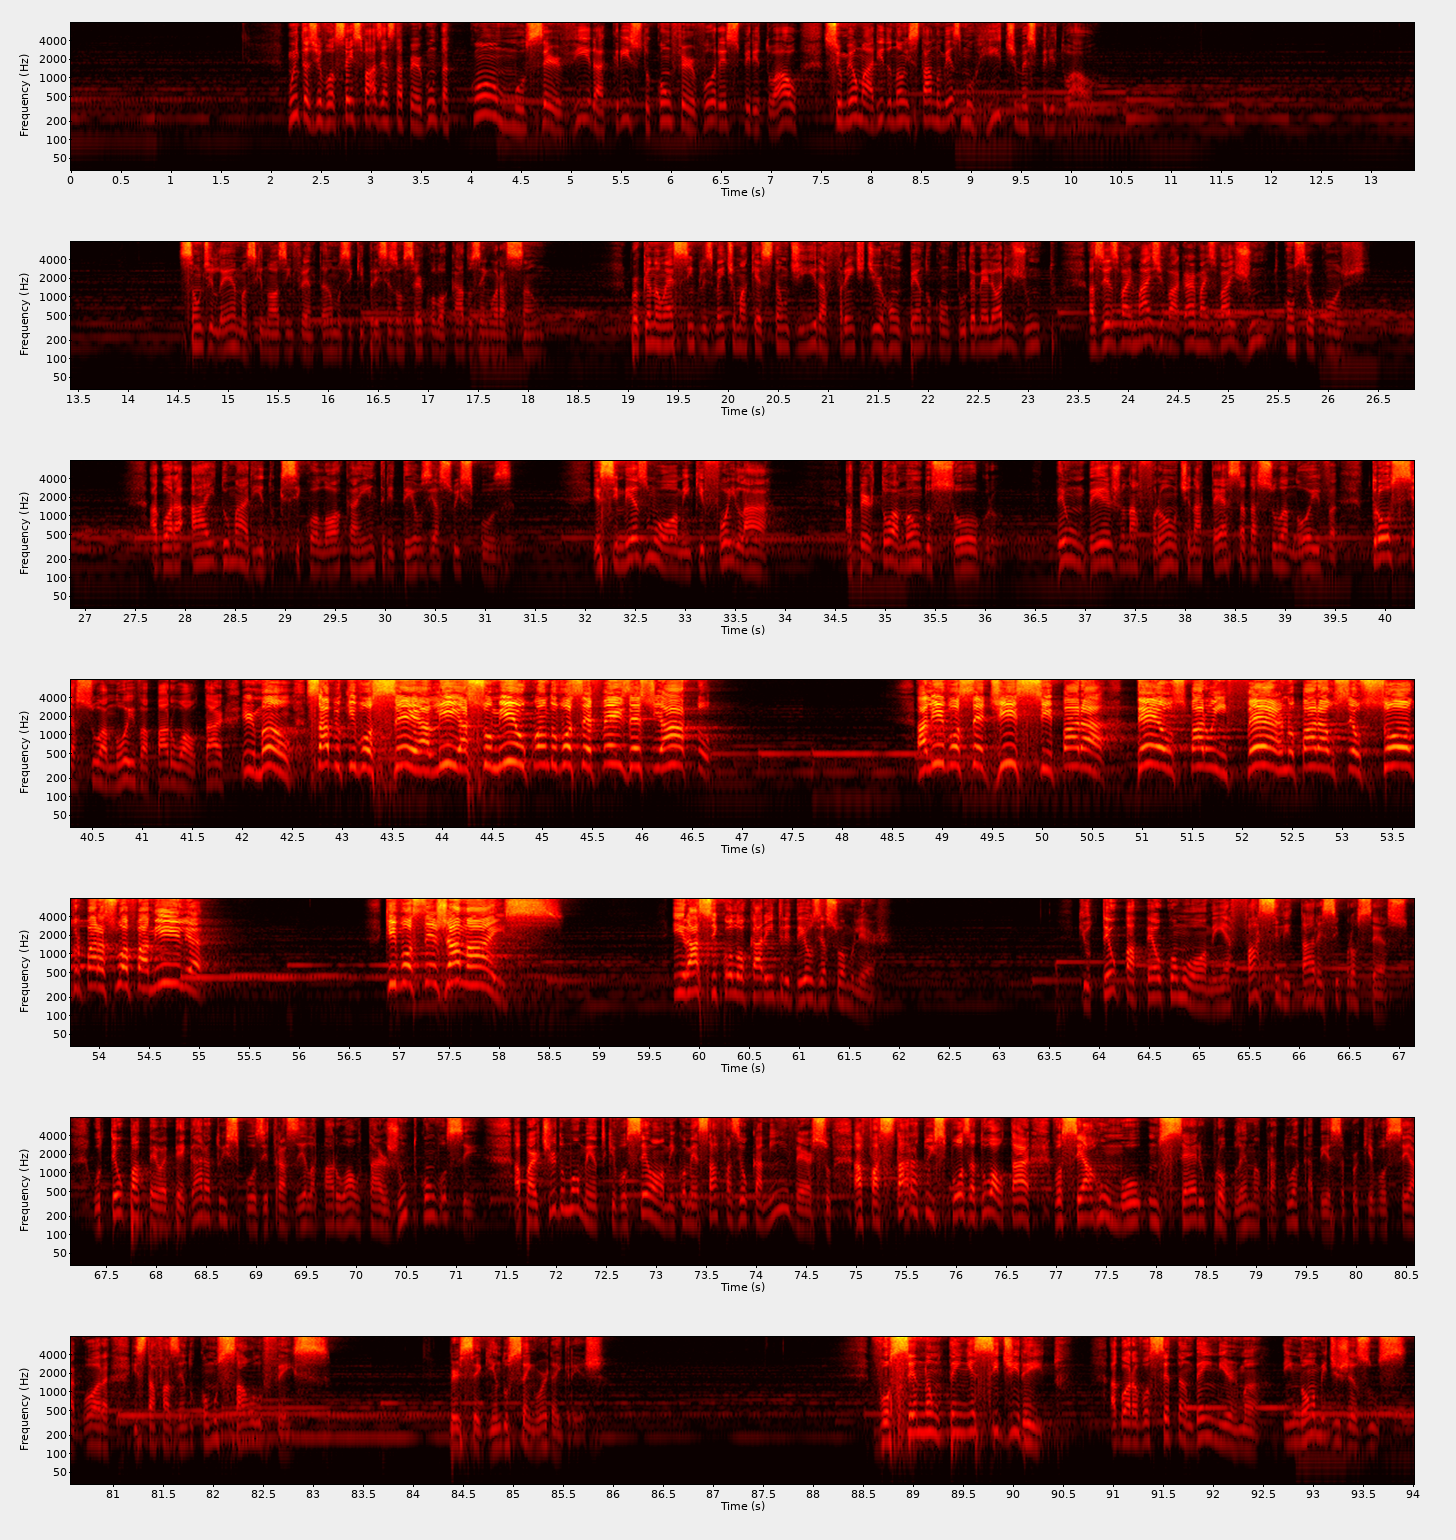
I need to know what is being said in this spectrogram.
Muitas de vocês fazem esta pergunta: como servir a Cristo com fervor espiritual se o meu marido não está no mesmo ritmo espiritual? São dilemas que nós enfrentamos e que precisam ser colocados em oração, porque não é simplesmente uma questão de ir à frente, de ir rompendo com tudo, é melhor ir junto. Às vezes vai mais devagar, mas vai junto com seu cônjuge. Agora, ai do marido que se coloca entre Deus e a sua esposa esse mesmo homem que foi lá, apertou a mão do sogro, deu um beijo na fronte, na testa da sua noiva, trouxe a sua noiva para o altar. Irmão, sabe o que você ali assumiu quando você fez este ato? Ali você disse para Deus, para o inferno, para o seu sogro, para a sua família, que você jamais irá se colocar entre Deus e a sua mulher que o teu papel como homem é facilitar esse processo. O teu papel é pegar a tua esposa e trazê-la para o altar junto com você. A partir do momento que você, homem, começar a fazer o caminho inverso, afastar a tua esposa do altar, você arrumou um sério problema para a tua cabeça, porque você agora está fazendo como Saulo fez, perseguindo o Senhor da igreja. Você não tem esse direito. Agora você também, minha irmã, em nome de Jesus.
